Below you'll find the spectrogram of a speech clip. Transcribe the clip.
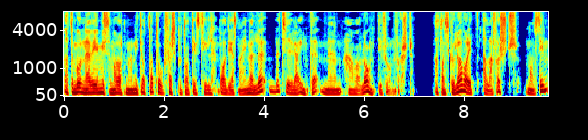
Att en bonde vid midsommar 1898 tog färskpotatis till badgästerna i Mölle betvivlar jag inte, men han var långt ifrån först. Att han skulle ha varit allra först någonsin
